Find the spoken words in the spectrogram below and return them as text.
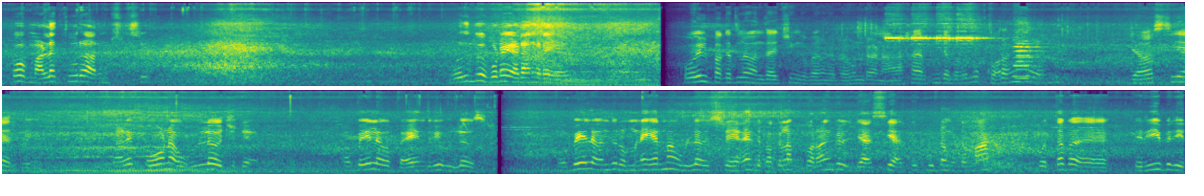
இப்போ மழை தூர ஆரம்பிச்சிச்சு ஒதுங்க கூட இடம் கிடையாது. கோயில் பக்கத்தில் வந்தாச்சு இங்கே பாருங்கள் ரவுண்டான. அழகாக இருக்குது இந்த பக்கத்தில் குரங்கு வந்து ஜாஸ்தியாக இருக்குது அதனால் ஃபோனை உள்ளே வச்சுட்டேன். மொபைலை பயந்துவே உள்ளே வச்சுட்டேன். மொபைலை வந்து ரொம்ப நேரமாக உள்ளே வச்சுட்டேன். ஏன்னா இந்த பக்கம்லாம் குரங்குகள் ஜாஸ்தியாக இருக்குது கூட்டம் கூட்டமாக கொத்த ப- பெரிய பெரிய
